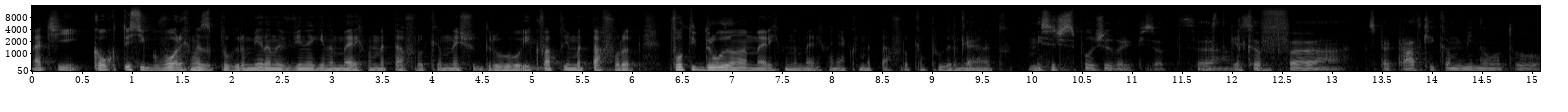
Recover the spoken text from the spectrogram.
Значи, колкото и си говорихме за програмиране, винаги намерихме метафора към нещо друго и каквато и метафора, каквото и друго да намерихме, намерихме някаква метафора към програмирането. Мисля, че се получи добър епизод. А, такъв а, с препратки към миналото,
